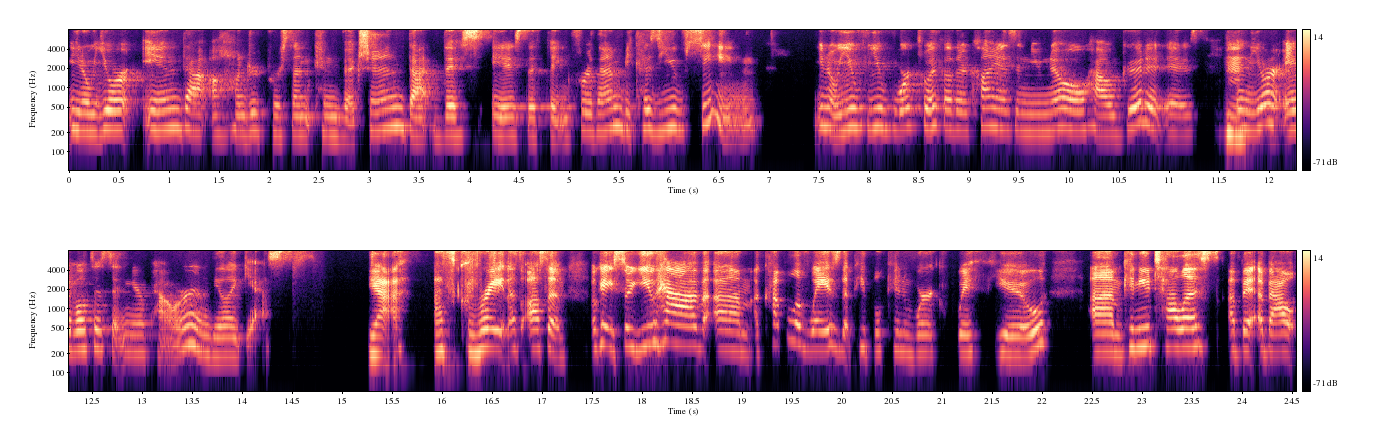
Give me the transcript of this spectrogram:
you know you're in that 100% conviction that this is the thing for them because you've seen you know you've you've worked with other clients and you know how good it is mm-hmm. then you're able to sit in your power and be like yes yeah that's great. That's awesome. Okay, so you have um, a couple of ways that people can work with you. Um, can you tell us a bit about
